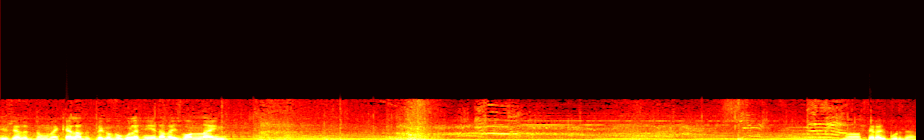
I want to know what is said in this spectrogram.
Już jadę do domu Michaela, do którego w ogóle się nie da wejść w online. No, otwierać burdę.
